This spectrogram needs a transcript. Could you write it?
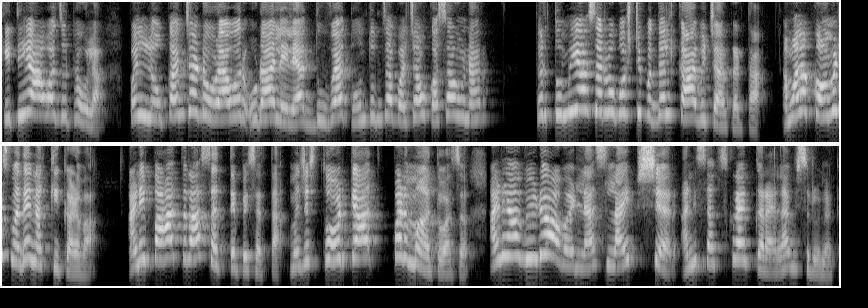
कितीही आवाज उठवला पण लोकांच्या डोळ्यावर उडालेल्या धुव्यातून तुमचा बचाव कसा होणार? तर तुम्ही या सर्व गोष्टीबद्दल का विचार करता? आम्हाला कॉमेंट्समध्ये नक्की कळवा. आणि पाहत राहा सत्य पे सत्ता म्हणजे थोडक्यात पण महत्वाचं. आणि हा व्हिडिओ आवडल्यास लाईक शेअर आणि सबस्क्राईब करायला विसरू नका.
